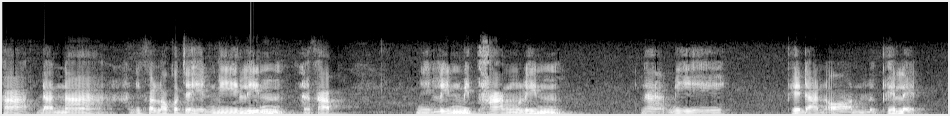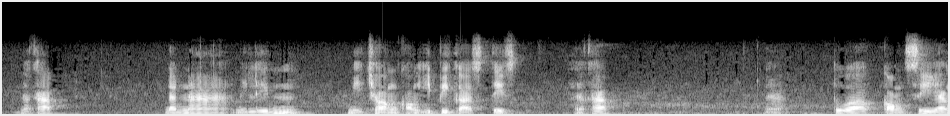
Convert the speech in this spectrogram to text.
ภาพด้านหน้า อันนี้ก็เราก็จะเห็นมีลิ้นนะครับ มีลิ้นมีทั้งลิ้นนะมีเพดานอ่อนหรือเพเลตนะครับ ด้านหน้ามีลิ้น มีช่องของ epigastritis นะครับนะตัวกล่องเสียง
